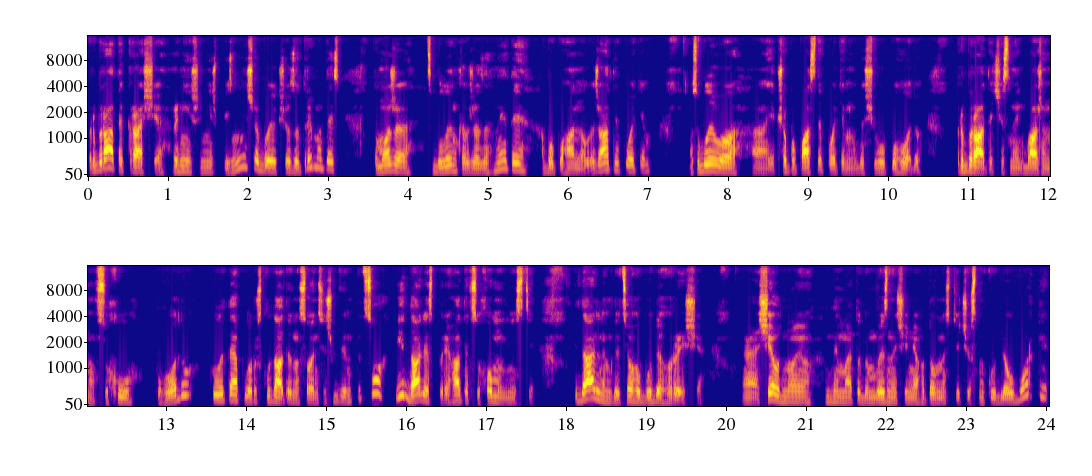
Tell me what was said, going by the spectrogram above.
Прибирати краще раніше, ніж пізніше, бо якщо затриматись, то може цибулинка вже загнити або погано лежати потім особливо якщо попасти потім на дощову погоду. Прибирати чесник бажано в суху погоду, коли тепло розкладати на сонці, щоб він підсох, і далі зберігати в сухому місці. Ідеальним для цього буде горище. Е, Ще одним методом визначення готовності чеснику для уборки е,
